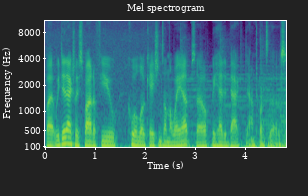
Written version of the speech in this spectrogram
but we did actually spot a few cool locations on the way up, so we headed back down towards those.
